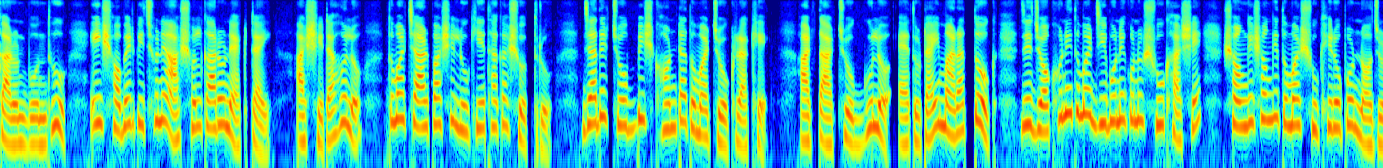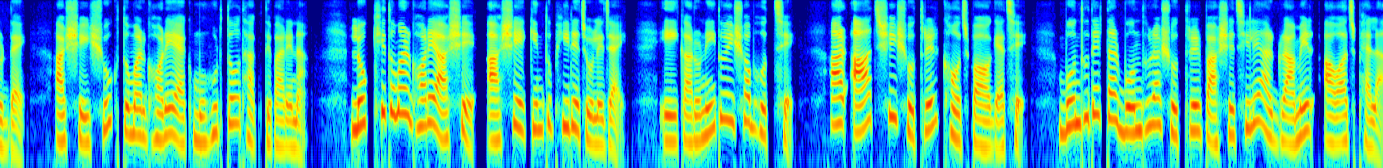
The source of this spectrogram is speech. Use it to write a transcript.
কারণ বন্ধু, এই সবের পিছনে আসল কারণ একটাই আর সেটা হলো, তোমার চারপাশে লুকিয়ে থাকা শত্রু, যাদের ২৪ ঘণ্টা তোমার চোখ রাখে। আর তার চোখগুলো এতটাই মারাত্মক যে যখনই তোমার জীবনে কোনো সুখ আসে, সঙ্গে সঙ্গে তোমার সুখের ওপর নজর দেয়। আর সেই সুখ তোমার ঘরে এক মুহূর্তও থাকতে পারে না। লক্ষ্মী তোমার ঘরে আসে আসে কিন্তু ফিরে চলে যায়। এই কারণেই তো এইসব হচ্ছে। আর আজ সেই সূত্রের খোঁজ পাওয়া গেছে। বন্ধুদের তার বন্ধুরা সূত্রের পাশে ছিলে আর গ্রামের আওয়াজ ফেলা।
